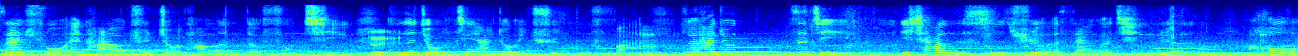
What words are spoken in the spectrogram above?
再说，哎，他要去救他们的父亲，对，可是就竟然就一去不返，所以他就自己一下子失去了三个亲人，然后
